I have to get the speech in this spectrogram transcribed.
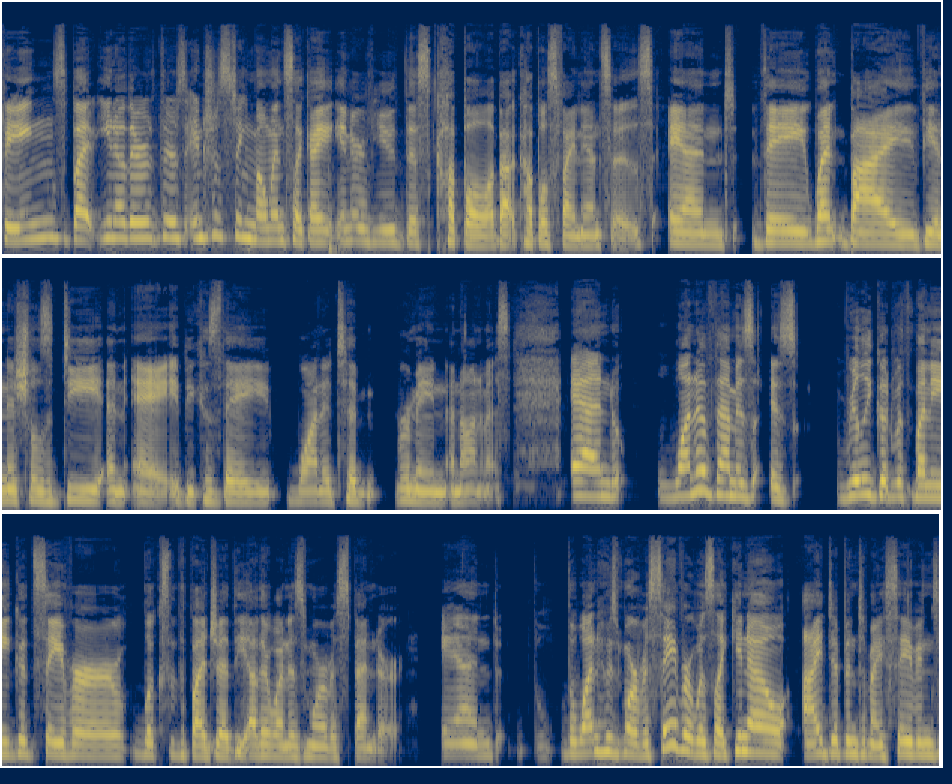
things, but you know, there there's interesting moments. Like I interviewed this couple about couples finances, and they went by the initials D and A because they wanted to remain anonymous. And one of them is is really good with money, good saver, looks at the budget. The other one is more of a spender. And the one who's more of a saver was like, you know, I dip into my savings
